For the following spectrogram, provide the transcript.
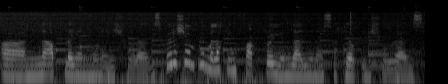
ah, na-applyan mo na insurance. Pero syempre malaking factor yun lalo na sa health insurance.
